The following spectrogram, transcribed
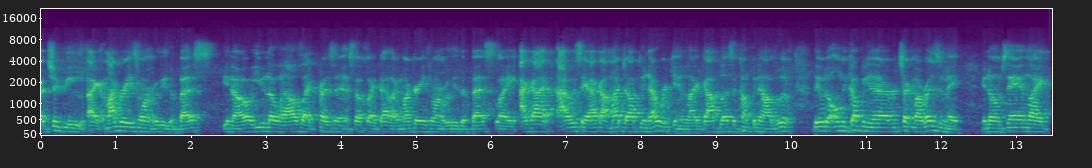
attribute like my grades weren't really the best, you know, even though when I was like president and stuff like that, like my grades weren't really the best. Like I got I would say I got my job through networking. Like God bless the company I was with. They were the only company that ever checked my resume. You know what I'm saying? Like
